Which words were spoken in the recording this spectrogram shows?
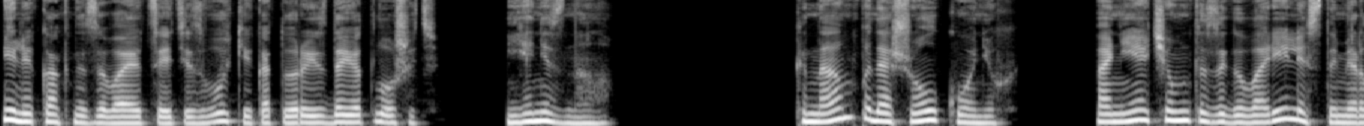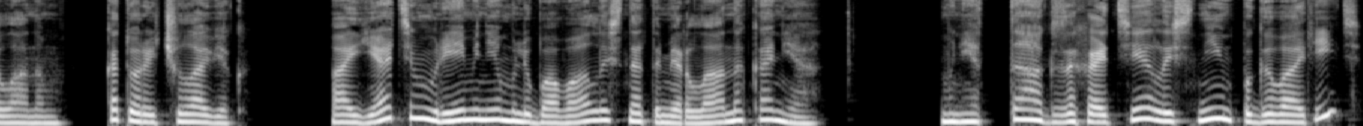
Или как называются эти звуки, которые издает лошадь. Я не знала. К нам подошел конюх. Они о чем то заговорили с Тамерланом, который человек. А я тем временем любовалась на Тамерлана коня. Мне так захотелось с ним поговорить.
